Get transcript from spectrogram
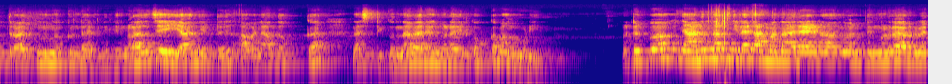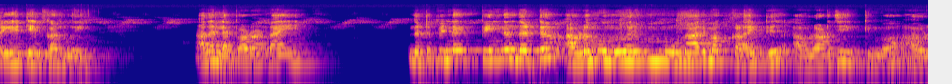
ഉത്തരവാദിത്വം നിങ്ങൾക്ക് ഉണ്ടായിരുന്നില്ല നിങ്ങളത് ചെയ്യാഞ്ഞിട്ട് അവൻ അതൊക്കെ നശിപ്പിക്കുന്ന വരെ നിങ്ങളതിലൊക്കെ പങ്കുകൂടി. എന്നിട്ടിപ്പോൾ ഞാനൊന്നും അറിഞ്ഞില്ല രാമനാരായണ എന്ന് പറഞ്ഞിട്ട് നിങ്ങൾ വേറൊരു വരെ കയറ്റി ഏൽക്കാണ്ട് പോയി. അതല്ല ഇപ്പോൾ ഉണ്ടായി. എന്നിട്ട് പിന്നെ പിന്നെ എന്നിട്ട് അവൾ മൂന്ന് മൂന്നാൽ മക്കളായിട്ട് അവളവിടെ ജീവിക്കുമ്പോൾ അവൾ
